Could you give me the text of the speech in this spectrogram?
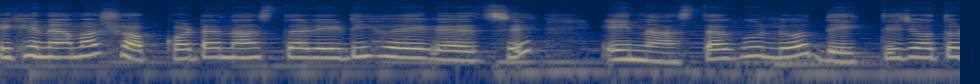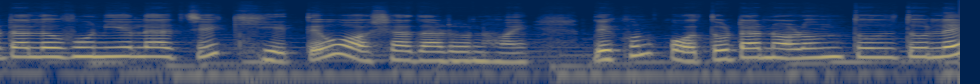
এখানে আমার সবকটা নাস্তা রেডি হয়ে গেছে। এই নাস্তাগুলো দেখতে যতটা লোভনীয় লাগছে, খেতেও অসাধারণ হয়। দেখুন কতটা নরম তুলতুলে,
